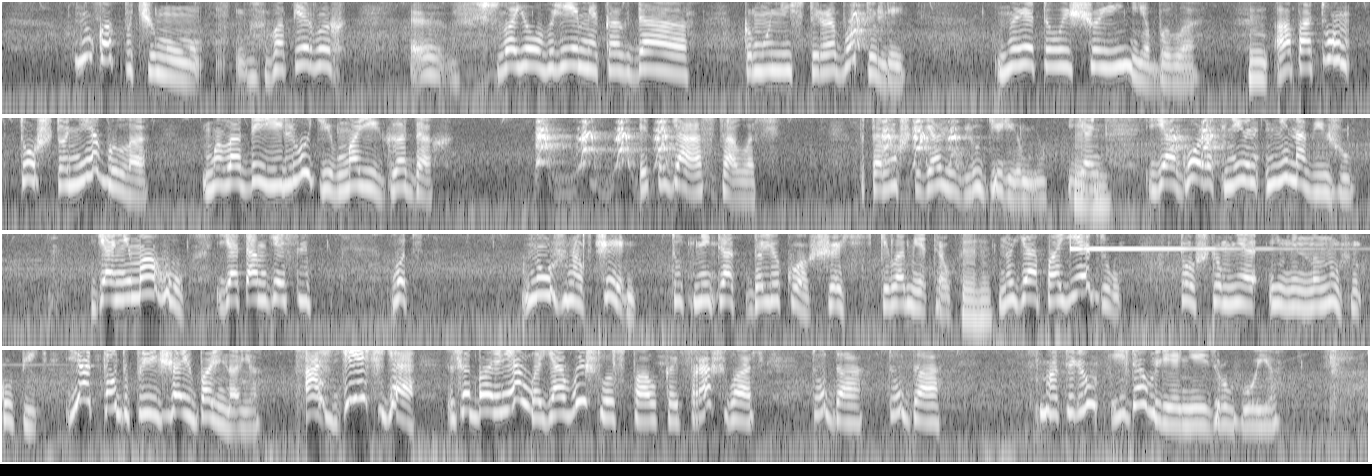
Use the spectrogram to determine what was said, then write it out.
Ну как почему? Во-первых, э, в свое время, когда коммунисты работали, но этого еще и не было. А потом то, что не было, молодые люди в моих годах это я осталась. Потому что я люблю деревню. Я, я город не, ненавижу. Я не могу. Я там, если вот нужно в Чернь, тут не так далеко, 6 километров. Но я поеду, то, что мне именно нужно купить, я оттуда приезжаю больная. А здесь я заболела, я вышла с палкой, прошлась туда, туда. Смотрю, и давление другое.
